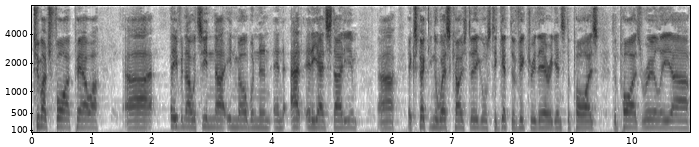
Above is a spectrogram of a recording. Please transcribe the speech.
too much firepower, uh, even though it's in uh, in Melbourne and, and at Etihad Stadium. Uh, expecting the West Coast Eagles to get the victory there against the Pies. The Pies really, uh,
